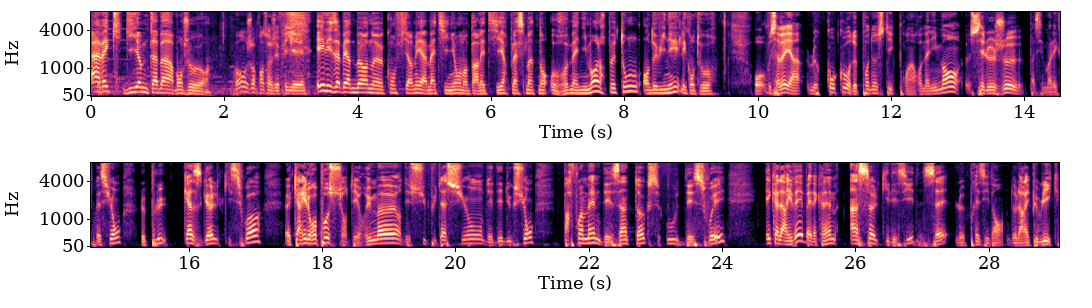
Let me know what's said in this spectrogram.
Avec Guillaume Tabar, bonjour. Bonjour François Geffrier. Elisabeth Borne confirmée à Matignon, on en parlait hier, place maintenant au remaniement. Alors peut-on en deviner les contours? Oh, Vous savez, hein, le concours de pronostic pour un remaniement, c'est le jeu, passez-moi l'expression, le plus casse-gueule qui soit, euh, car il repose sur des rumeurs, des supputations, des déductions, parfois même des intox ou des souhaits, et qu'à l'arrivée, ben, il y a quand même un seul qui décide, c'est le président de la République.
